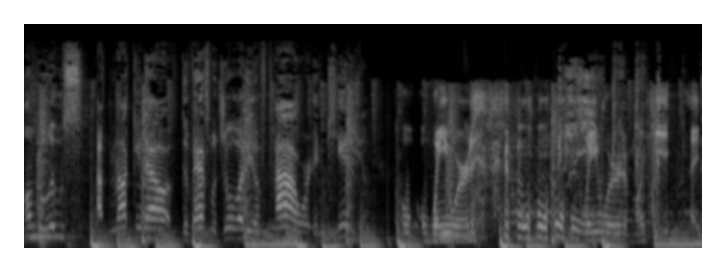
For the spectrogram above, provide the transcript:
on the loose after knocking out the vast majority of power in Kenya. Oh, wayward, wayward monkey. Like,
